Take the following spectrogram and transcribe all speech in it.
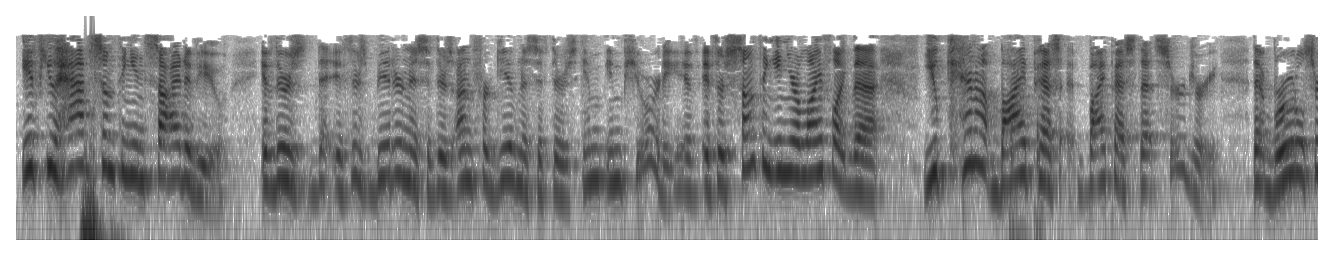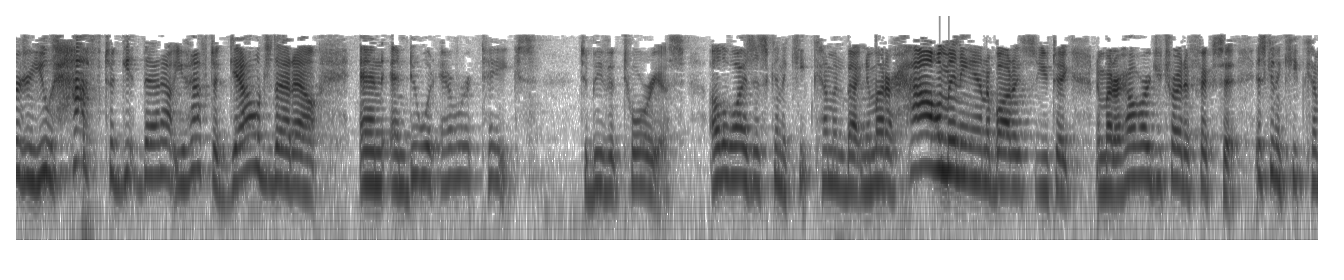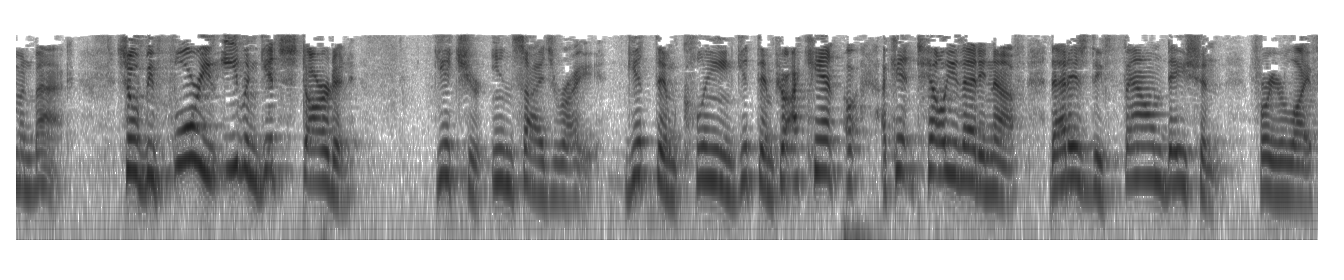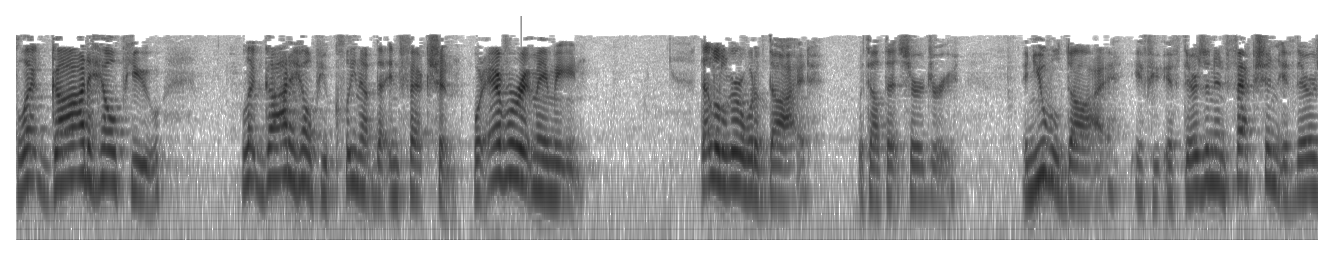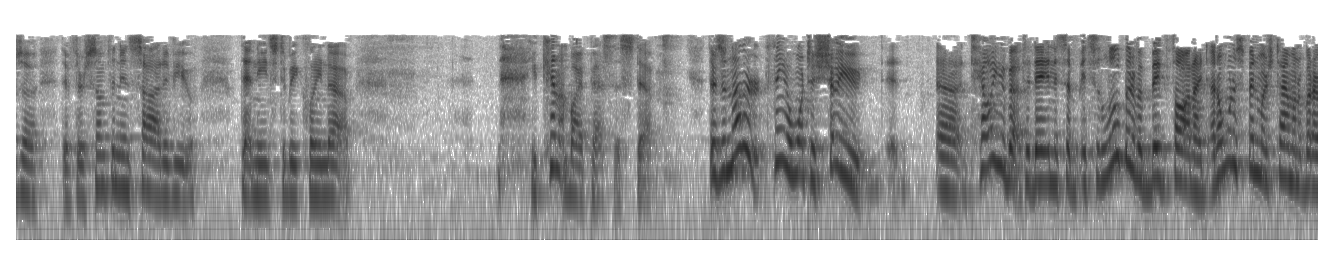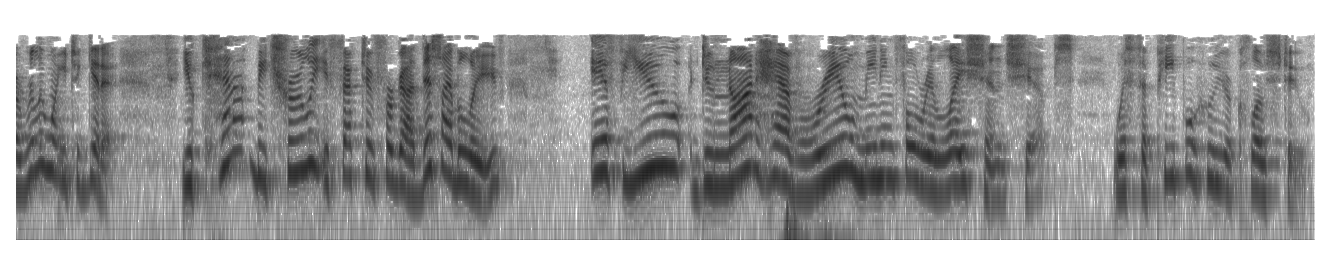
If you have something inside of you, if there's if there's bitterness, if there's unforgiveness, if there's impurity, if, if there's something in your life like that, you cannot bypass bypass that surgery, that brutal surgery. You have to get that out. You have to gouge that out and and do whatever it takes to be victorious. Otherwise, it's going to keep coming back. No matter how many antibiotics you take, no matter how hard you try to fix it, it's going to keep coming back. So before you even get started, get your insides right. Get them clean. Get them pure. I can't. I can't tell you that enough. That is the foundation for your life. Let God help you. Let God help you clean up that infection, whatever it may mean. That little girl would have died without that surgery and you will die if you, if there's an infection, if there's a if there's something inside of you that needs to be cleaned up. You cannot bypass this step. There's another thing I want to show you, uh, tell you about today, and it's a it's a little bit of a big thought, and I, I don't want to spend much time on it, but I really want you to get it. You cannot be truly effective for God. This I believe. If you do not have real meaningful relationships with the people who you're close to,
